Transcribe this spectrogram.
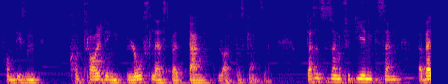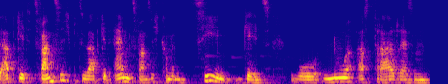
von diesem Kontrollding loslässt, weil dann läuft das Ganze. Das ist sozusagen für diejenigen, die sagen, weil ab Gate 20 bzw. ab Gate 21 kommen 10 Gates, wo nur Astralreisen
